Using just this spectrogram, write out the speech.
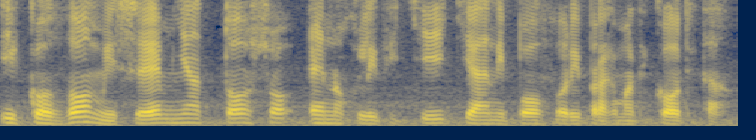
οικοδόμησε μια τόσο ενοχλητική και ανυπόφορη πραγματικότητα.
